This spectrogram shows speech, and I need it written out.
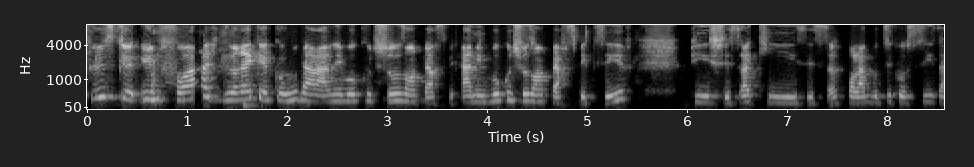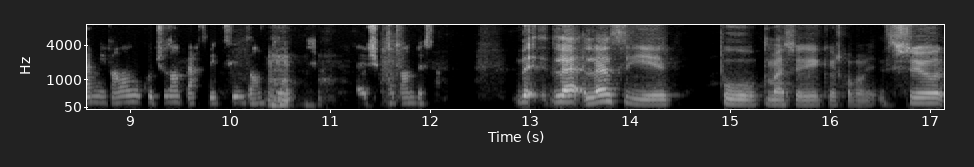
plus qu'une fois. Je dirais que COVID a ramené beaucoup de choses en a mis beaucoup de choses en perspective. Puis c'est ça qui, c'est ça pour la boutique aussi, ça a mis vraiment beaucoup de choses en perspective. Donc, mhm. euh, je suis contente de ça. Mais là, là c'est pour m'assurer que je comprends bien. Sur,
